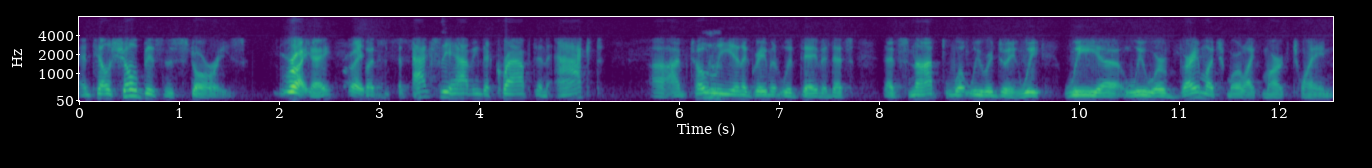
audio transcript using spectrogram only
and tell show business stories. Right. Okay. Right. But actually having to craft an act, uh, I'm totally in agreement with David. That's that's not what we were doing. We we uh, we were very much more like Mark Twain,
